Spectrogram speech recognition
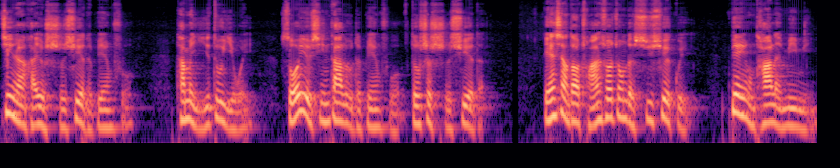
竟然还有食血的蝙蝠。他们一度以为所有新大陆的蝙蝠都是食血的，联想到传说中的吸血鬼，便用它来命名，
